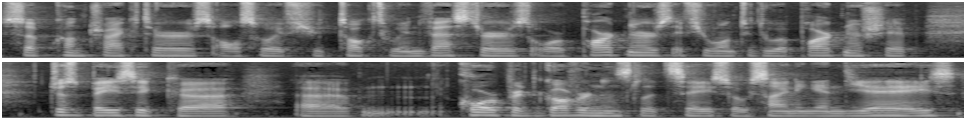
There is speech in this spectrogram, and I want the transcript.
subcontractors. Also, if you talk to investors or partners, if you want to do a partnership, just basic uh, um, corporate governance, let's say, so signing NDAs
